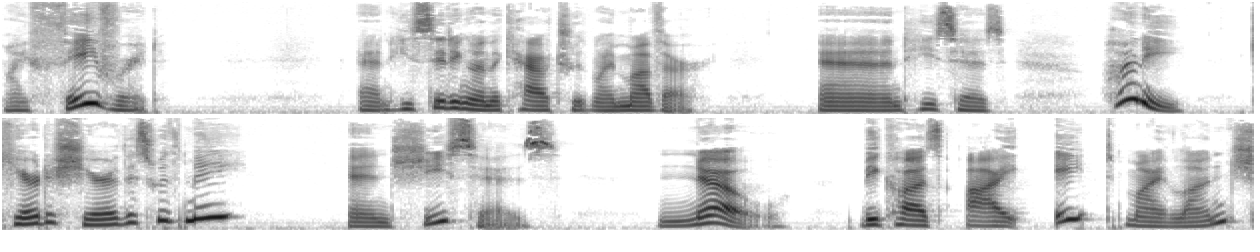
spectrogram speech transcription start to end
My favorite. And he's sitting on the couch with my mother. And he says, Honey, care to share this with me? And she says, No, because I ate my lunch,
